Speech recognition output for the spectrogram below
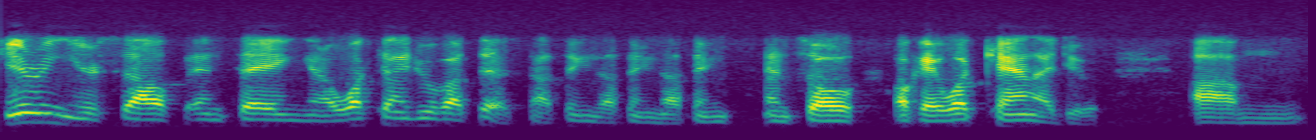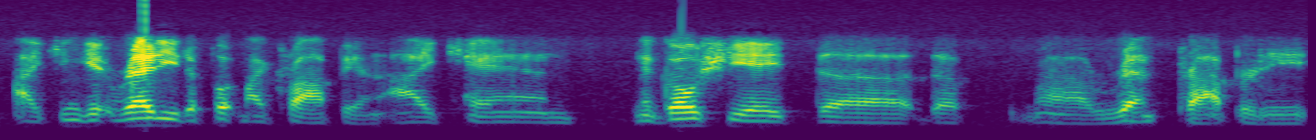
hearing yourself and saying, you know, what can I do about this? Nothing, nothing, nothing. And so, okay, what can I do? Um, I can get ready to put my crop in. I can negotiate the the uh, rent property.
